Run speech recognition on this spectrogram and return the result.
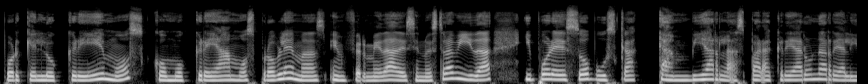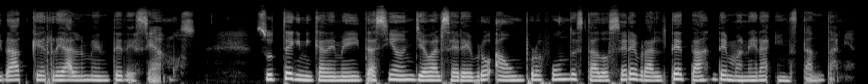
porque lo creemos como creamos problemas, enfermedades en nuestra vida y por eso busca cambiarlas para crear una realidad que realmente deseamos. Su técnica de meditación lleva al cerebro a un profundo estado cerebral teta de manera instantánea.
